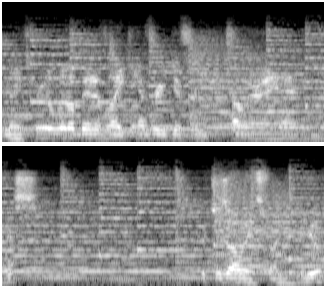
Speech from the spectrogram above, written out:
And I threw a little bit of like every different color I had in this, which is always fun to do.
